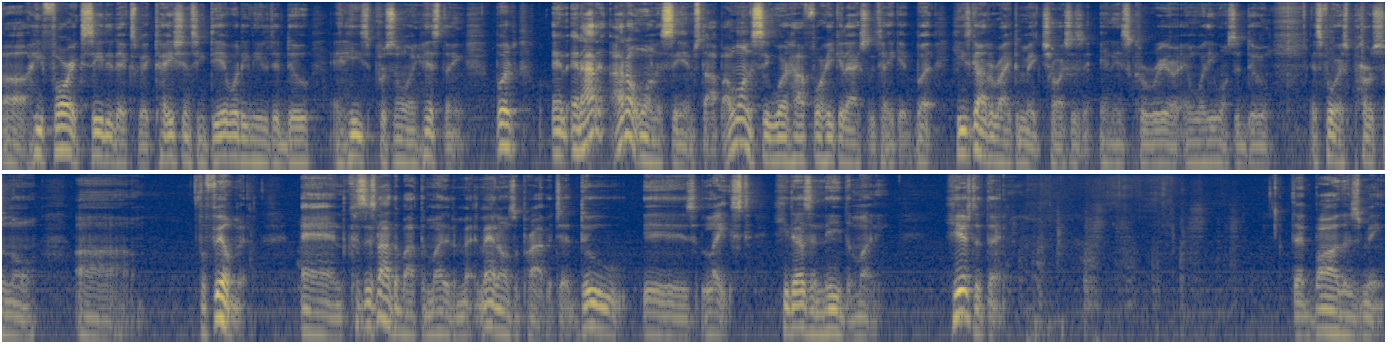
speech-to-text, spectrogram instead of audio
Uh, he far exceeded expectations. He did what he needed to do, and he's pursuing his thing. But and and I, I don't want to see him stop. I want to see what how far he could actually take it. But he's got a right to make choices in his career and what he wants to do as far as personal uh, fulfillment. And because it's not about the money. The man owns a private jet. Dude is laced he doesn't need the money. Here's the thing that bothers me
